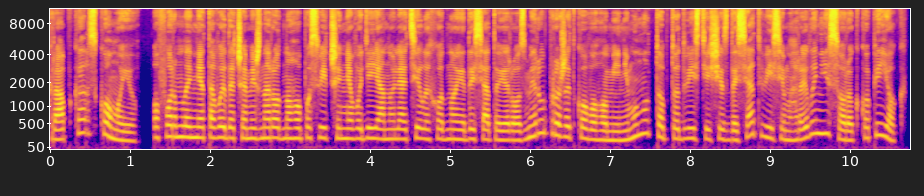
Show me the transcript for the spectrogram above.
Крапка з комою. Оформлення та видача міжнародного посвідчення водія 0,1 розміру прожиткового мінімуму, тобто 268 гривень і 40 копійок.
